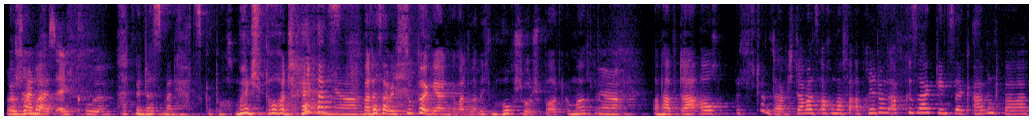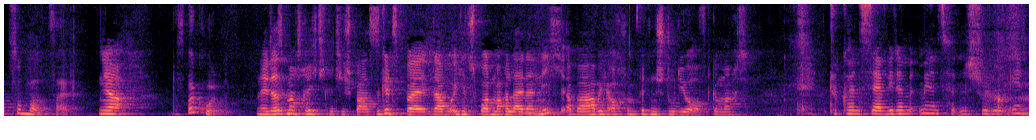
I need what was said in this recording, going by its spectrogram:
Aber Zumba wahrscheinlich ist echt cool. hat mir das mein Herz gebrochen, mein Sportherz. Ja. Weil das habe ich super gern gemacht, das habe ich im Hochschulsport gemacht. Ja. Und habe da auch, stimmt, da habe ich damals auch immer Verabredungen abgesagt. Dienstagabend war Zumba-Zeit. Ja. Das war cool. Nee, das macht richtig, richtig Spaß. Das gibt's bei da, wo ich jetzt Sport mache, leider nicht, aber habe ich auch schon im Fitnessstudio oft gemacht. Du könntest ja wieder mit mir ins Fitnessstudio gehen.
